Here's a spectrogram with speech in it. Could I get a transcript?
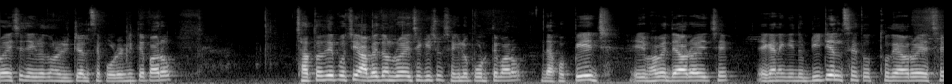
রয়েছে যেগুলো তোমরা ডিটেলসে পড়ে নিতে পারো। ছাত্রদের প্রতি আবেদন রয়েছে কিছু, সেগুলো পড়তে পারো। দেখো পেজ এইভাবে দেওয়া রয়েছে। এখানে কিন্তু ডিটেলসে তথ্য দেওয়া রয়েছে।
